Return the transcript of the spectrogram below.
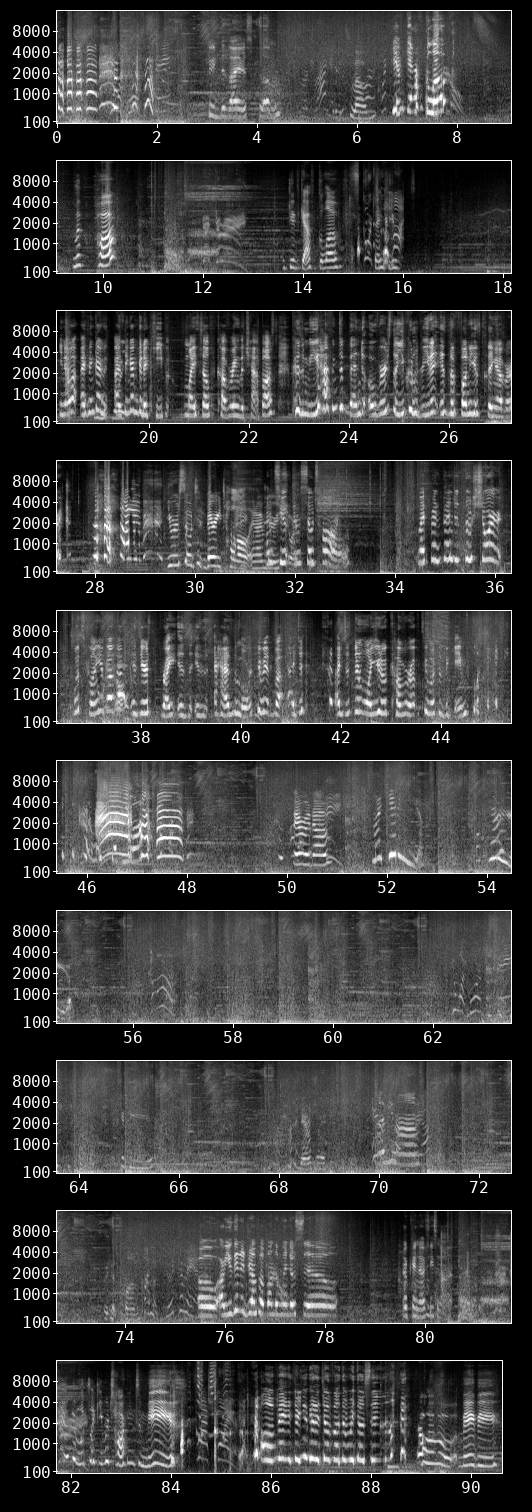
Food desires plum. For a dragon, Slum. Give Gaff glove. Look, huh? Give Gaff glove. Thank you. You know what? I think I'm. I think I'm gonna keep myself covering the chat box because me having to bend over so you can read it is the funniest thing ever. you are so t- very tall, and I'm I'm very too. short. I'm so tall. My friend Ben is so short. What's funny about that is your sprite is is has more to it, but I just I just didn't want you to cover up too much of the gameplay. Fair enough. My kitty. Yay. Come on. You want more of the same? Get I'm a Food has plum. I'm a good commander. Oh, are you gonna jump up on the windowsill? Okay, no, she's not. It looks like you were talking to me. Flash fire. Oh, Ben, are you gonna jump on the windowsill? oh, maybe.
